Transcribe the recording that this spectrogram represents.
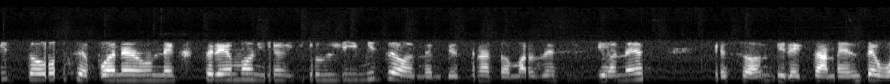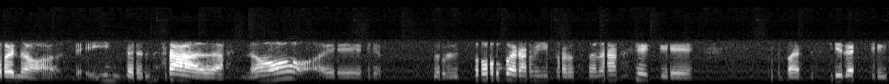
y todo se pone en un extremo y un límite donde empiezan a tomar decisiones que son directamente, bueno, impensadas, ¿no? Eh, sobre todo para mi personaje que pareciera que,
